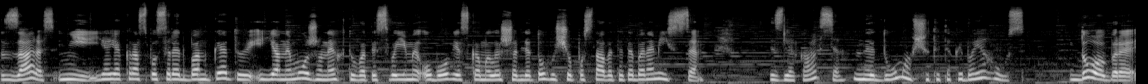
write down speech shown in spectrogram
Зараз ні, я якраз посеред банкету, і я не можу нехтувати своїми обов'язками лише для того, щоб поставити тебе на місце. Ти злякався? Не думав, що ти такий боягуз. Добре,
